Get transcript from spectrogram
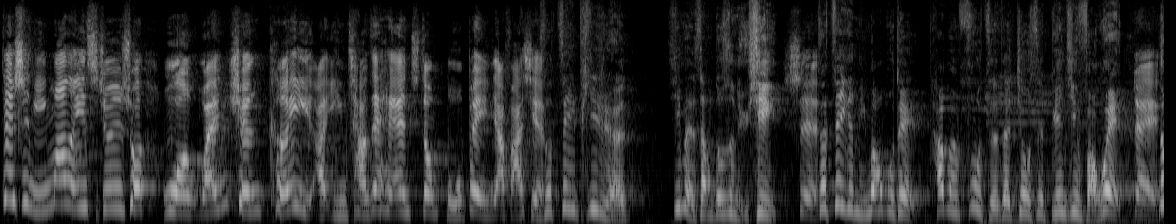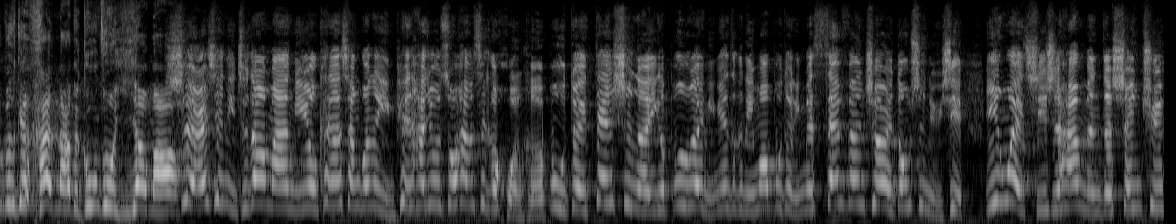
但是狞猫的意思就是说，我完全可以啊隐藏在黑暗之中，不被人家发现。你说这一批人。基本上都是女性，是。那这个宁猫部队，他们负责的就是边境防卫，对。那不是跟汉娜的工作一样吗？是，而且你知道吗？你有看到相关的影片，他就是说他们是一个混合部队，但是呢，一个部队里面，这个宁猫部队里面三分之二都是女性，因为其实他们的身躯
